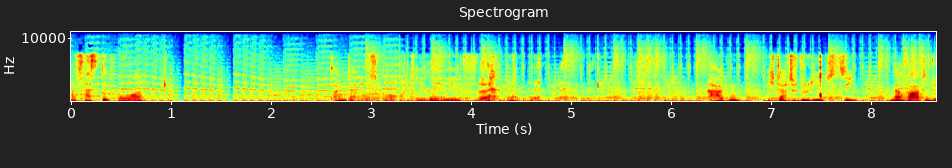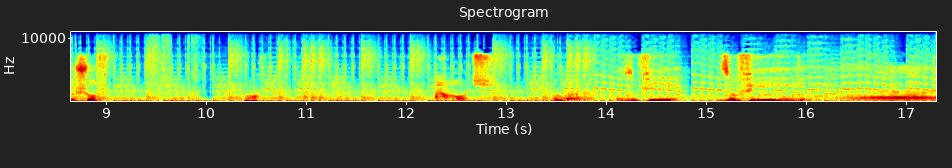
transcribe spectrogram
Was hast du vor? Tantalus braucht ihre Hilfe. Hagen, ich dachte, du liebst sie. Na warte, du Schuft. Oh. Autsch. Oh, Sophie. Sophie. Äh,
